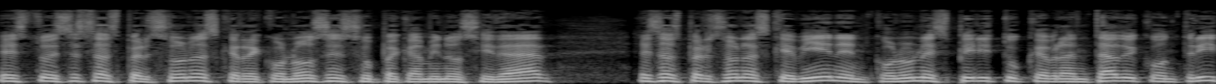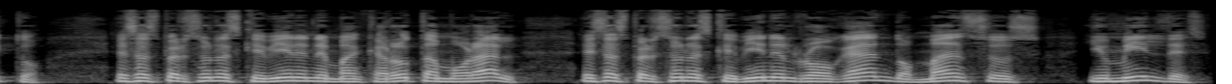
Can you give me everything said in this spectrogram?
esto es esas personas que reconocen su pecaminosidad, esas personas que vienen con un espíritu quebrantado y contrito, esas personas que vienen en bancarrota moral, esas personas que vienen rogando, mansos y humildes,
